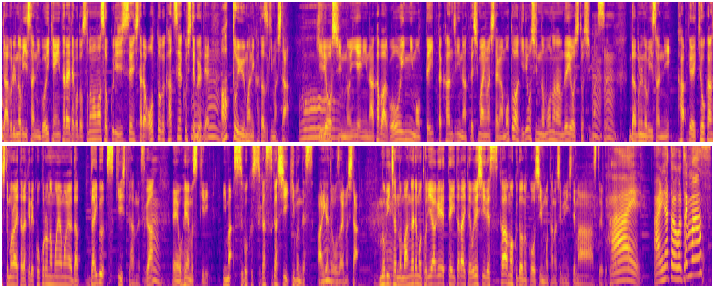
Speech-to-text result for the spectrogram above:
ダブルノビーさんにご意見いただいたことをそのままそっくり実践したら夫が活躍してくれて、うんうん。あっという間に片付きました。義両親の家に半ば強引に持っていった感じになってしまいましたが元は義両親のものなのでよしとします、うんうん。ダブルノビーさんにか、えー共感してもらえただけで心のモヤモヤだだいぶすっきりしてたんですが、うん。えーお部屋もすっきり今すごくすがすがしい気分です。ありがとうございました、のびちゃんの漫画でも取り上げていただいて嬉しいです。川木道の更新も楽しみにしてます。ということで。はい。ありがとうございます。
